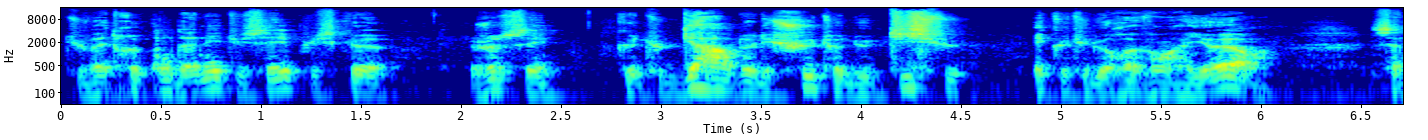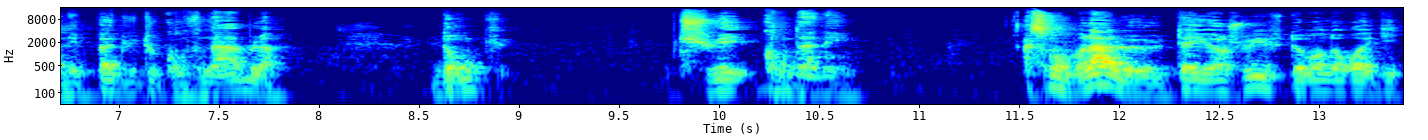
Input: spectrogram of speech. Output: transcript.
tu vas être condamné, tu sais, puisque je sais que tu gardes les chutes du tissu et que tu le revends ailleurs. Ça n'est pas du tout convenable. Donc, tu es condamné. À ce moment-là, le tailleur juif demande au roi et dit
